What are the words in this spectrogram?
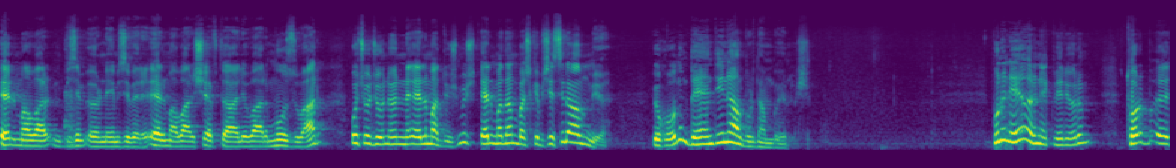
elma var bizim örneğimizi verir. Elma var, şeftali var, muz var. O çocuğun önüne elma düşmüş. Elmadan başka bir şeysini almıyor. Yok oğlum beğendiğini al buradan buyurmuş. Bunu neye örnek veriyorum? Torb, e,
